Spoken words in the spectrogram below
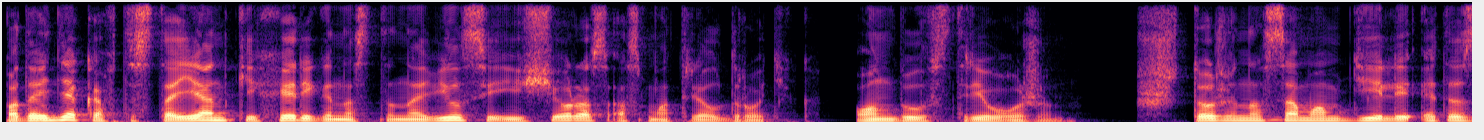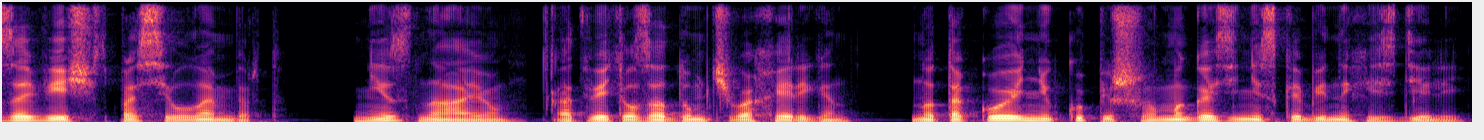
Подойдя к автостоянке, Херриган остановился и еще раз осмотрел дротик. Он был встревожен. «Что же на самом деле это за вещь?» – спросил Лэмберт. «Не знаю», — ответил задумчиво Херриган. «Но такое не купишь в магазине с кабинных изделий».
